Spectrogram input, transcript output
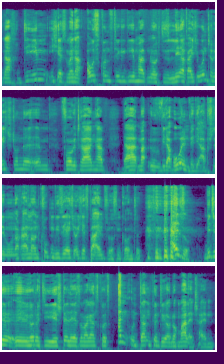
nachdem ich jetzt meine Auskunft hier gegeben habe und euch diese lehrreiche Unterrichtsstunde ähm, vorgetragen habe, da wiederholen wir die Abstimmung noch einmal und gucken, wie sehr ich euch jetzt beeinflussen konnte. also, bitte äh, hört euch die Stelle jetzt nochmal ganz kurz an und dann könnt ihr auch nochmal entscheiden.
